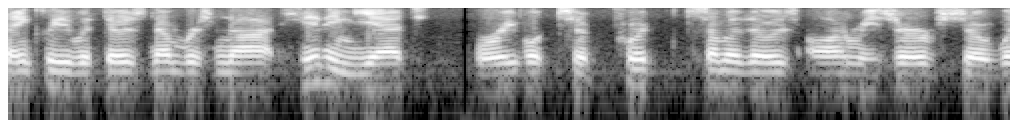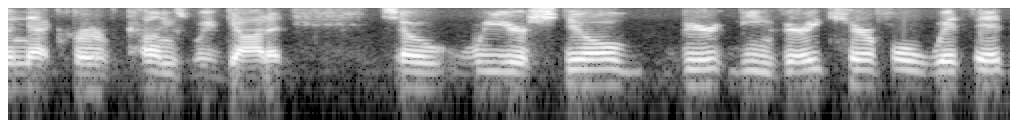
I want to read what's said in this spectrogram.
thankfully, with those numbers not hitting yet, we're able to put some of those on reserve. So when that curve comes, we've got it. So we are still very, being very careful with it,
